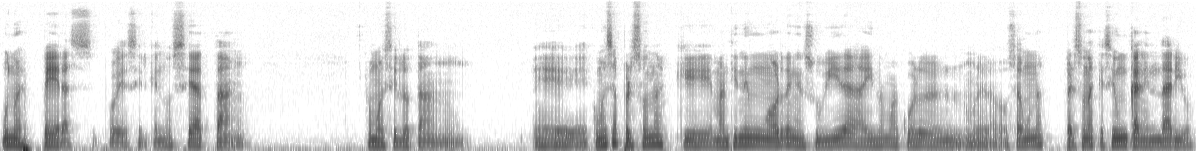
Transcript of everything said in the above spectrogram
uno espera, se puede decir, que no sea tan, ¿cómo decirlo? Tan eh, como esas personas que mantienen un orden en su vida, ahí no me acuerdo el nombre, o sea, unas personas que siguen un calendario.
